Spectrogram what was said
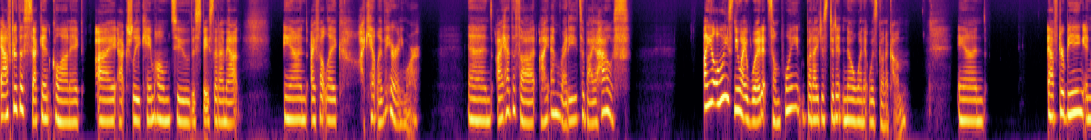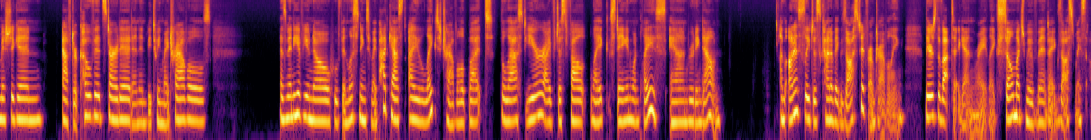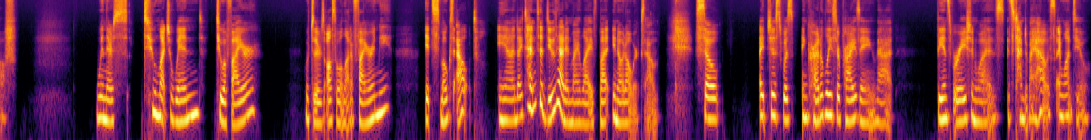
after the second colonic, I actually came home to the space that I'm at and I felt like I can't live here anymore. And I had the thought, I am ready to buy a house. I always knew I would at some point, but I just didn't know when it was going to come. And after being in Michigan, after COVID started, and in between my travels, as many of you know who've been listening to my podcast, I like to travel, but the last year I've just felt like staying in one place and rooting down. I'm honestly just kind of exhausted from traveling. There's the vata again, right? Like so much movement, I exhaust myself. When there's too much wind to a fire, which there's also a lot of fire in me, it smokes out. And I tend to do that in my life, but you know, it all works out. So it just was incredibly surprising that the inspiration was it's time to buy a house. I want to.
